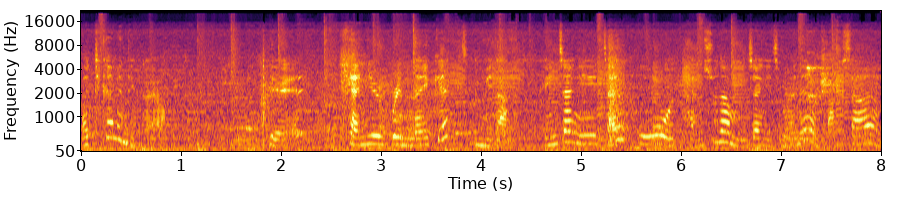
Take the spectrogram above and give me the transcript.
어떻게 하면 될까요? 네. Can you remake it? 입니다. 굉장히 짧고 단순한 문장이지만은 막상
